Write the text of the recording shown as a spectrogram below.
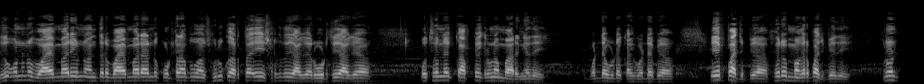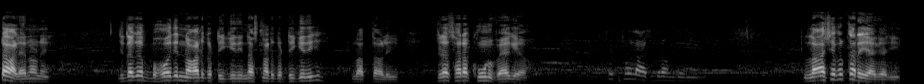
ਜਦੋਂ ਉਹਨਾਂ ਨੂੰ ਵਾਏ ਮਾਰੀ ਉਹਨਾਂ ਅੰਦਰ ਵਾਏ ਮਾਰਿਆ ਉਹਨੂੰ ਕੁੱਟਣਾ ਧੂਆਂ ਸ਼ੁਰੂ ਕਰਤਾ। ਇਹ ਸੜਕ ਤੇ ਆ ਗਿਆ ਰੋਡ ਤੇ ਆ ਗਿਆ। ਉੱਥੋਂ ਨੇ ਕਾਪੇ ਕਰਨਾ ਮਾਰੀਆਂ ਦੇ ਵੱਡਾ ਵੱਡਾ ਕਾਫੀ ਵੱਡਾ ਪਿਆ। ਇਹ ਭੱਜ ਪਿਆ ਫਿਰ ਉਹ ਮਗਰ ਭੱਜ ਪਏ ਦੇ ਫਿਰ ਉਹਨੂੰ ਢਾਲਿਆ ਇਹਨਾਂ ਨੇ। ਜਿੱਦਾਂ ਕਿ ਬਹੁਤ ਹੀ ਨਾੜ ਕੱਟੀ ਗਈ ਦੀ ਨਸ ਨਾੜ ਕੱਟੀ ਗਈ ਦੀ ਲੱਤ ਵਾਲੀ। ਜਿਹੜਾ ਸਾਰਾ ਖੂਨ ਵਹਿ ਗਿਆ। ਕਿੱਥੋਂ ਲਾਸ਼ ਬਰਾਮਦ ਹੋਈ? ਲਾਸ਼ ਫਿਰ ਘਰੇ ਆ ਗਿਆ ਜੀ।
